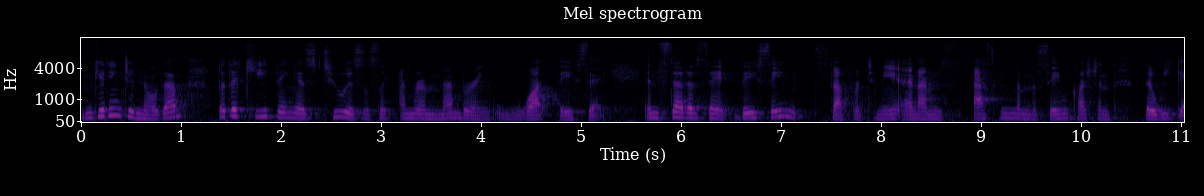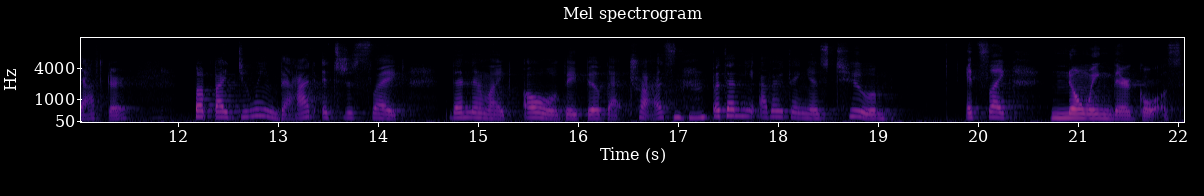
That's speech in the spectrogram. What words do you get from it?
I'm getting to know them, but the key thing is too is just like I'm remembering what they say instead of saying they say stuff to me and I'm asking them the same question the week after. But by doing that, it's just like, then they're like, oh, they built that trust. Mm-hmm. But then the other thing is, too, it's like knowing their goals,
